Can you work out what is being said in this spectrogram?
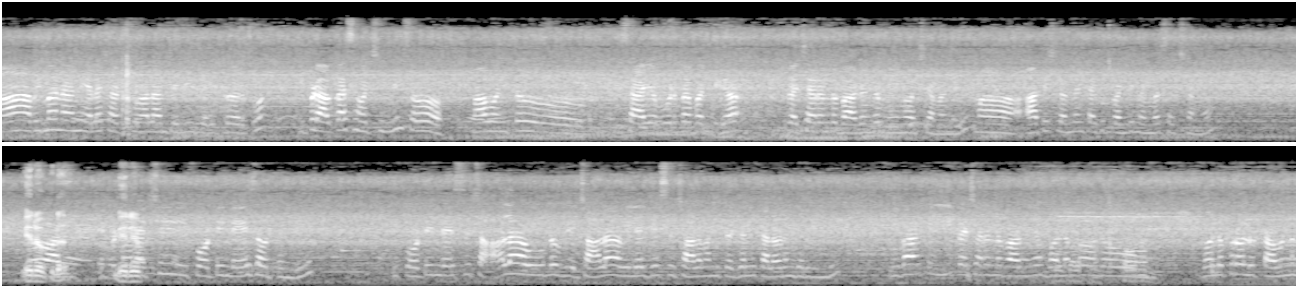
మా అభిమానాన్ని ఎలా తట్టుకోవాలని తెలియదు ఇప్పటి వరకు ఇప్పుడు అవకాశం వచ్చింది. సో మా వంతు సాయ ప్రచారంలో భాగంగా మేము వచ్చామండి. మా ఆర్టిస్టులందరం కలిసి ట్వంటీ మెంబర్స్ వచ్చాము. మీరు మీరు వచ్చి ఫోర్టీన్ డేస్ అవుతుంది. ఈ ఫోర్టీన్ డేస్ చాలా ఊళ్ళో వి- చాలా విలేజెస్ చాలా మంది ప్రజల్ని కలవడం జరిగింది. ఇవాళ ఈ ప్రచారంలో భాగంగా గొల్లప్రోలు గొల్లప్రోలు టౌన్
